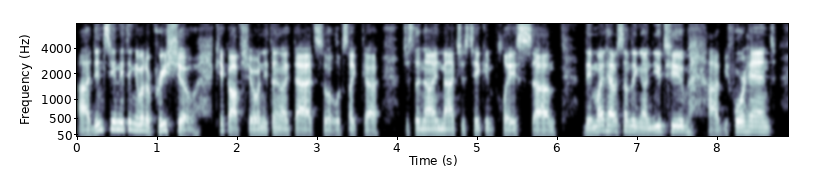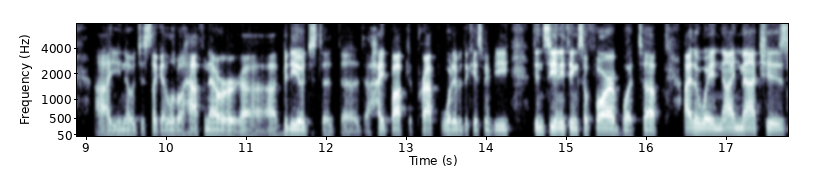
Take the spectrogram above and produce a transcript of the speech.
I uh, didn't see anything about a pre-show, kickoff show, anything like that. So it looks like uh, just the nine matches taking place. Um, they might have something on YouTube uh, beforehand. Uh, you know, just like a little half an hour uh, uh video just to, to, to, hype up, to prep, whatever the case may be. Didn't see anything so far, but uh, either way, nine matches,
